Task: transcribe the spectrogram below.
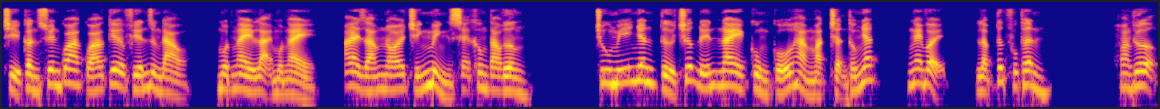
chỉ cần xuyên qua quá kia phiến rừng đào, một ngày lại một ngày, ai dám nói chính mình sẽ không tao ương. Chu Mỹ Nhân từ trước đến nay cùng cố hàm mặt trận thống nhất, nghe vậy, lập tức phục thân. Hoàng thượng,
